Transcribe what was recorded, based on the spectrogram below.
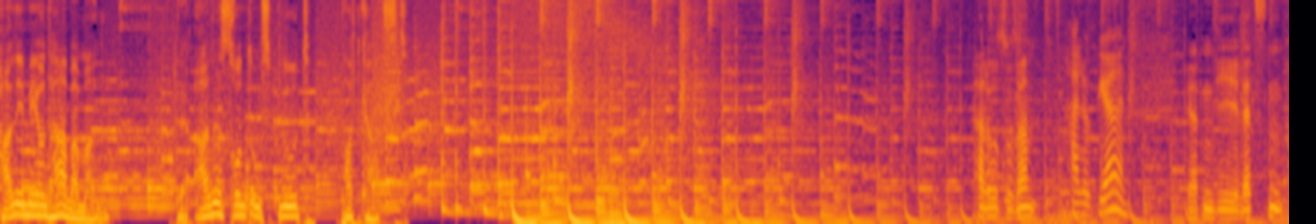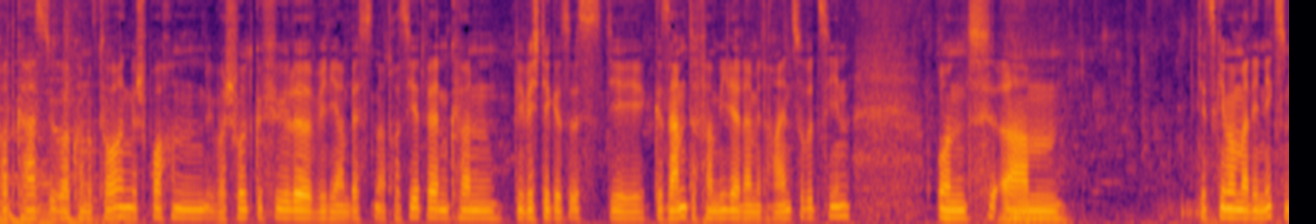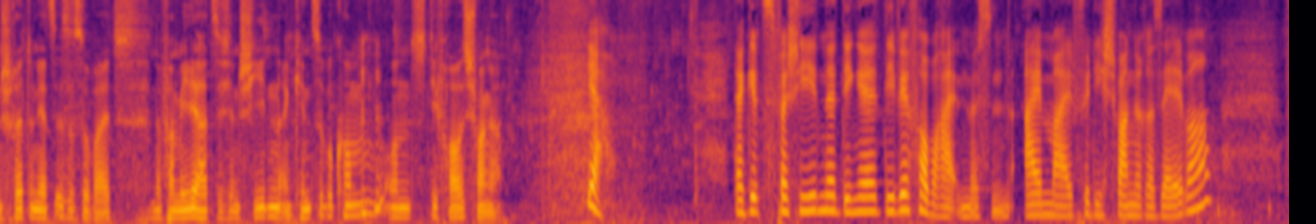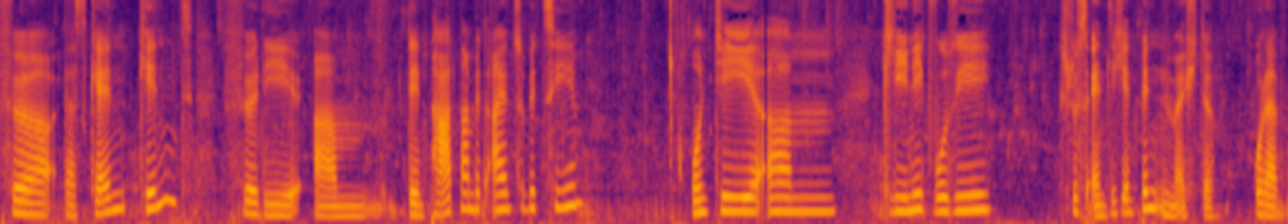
Halime und Habermann, der Alles rund ums Blut Podcast. Hallo Susanne. Hallo Björn. Wir hatten die letzten Podcasts über Konduktoren gesprochen, über Schuldgefühle, wie die am besten adressiert werden können, wie wichtig es ist, die gesamte Familie damit reinzubeziehen. Und ähm, jetzt gehen wir mal den nächsten Schritt und jetzt ist es soweit. Eine Familie hat sich entschieden, ein Kind zu bekommen mhm. und die Frau ist schwanger. Ja, da gibt es verschiedene Dinge, die wir vorbereiten müssen. Einmal für die Schwangere selber, für das Kind, für die, ähm, den Partner mit einzubeziehen und die ähm, Klinik, wo sie schlussendlich entbinden möchte oder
